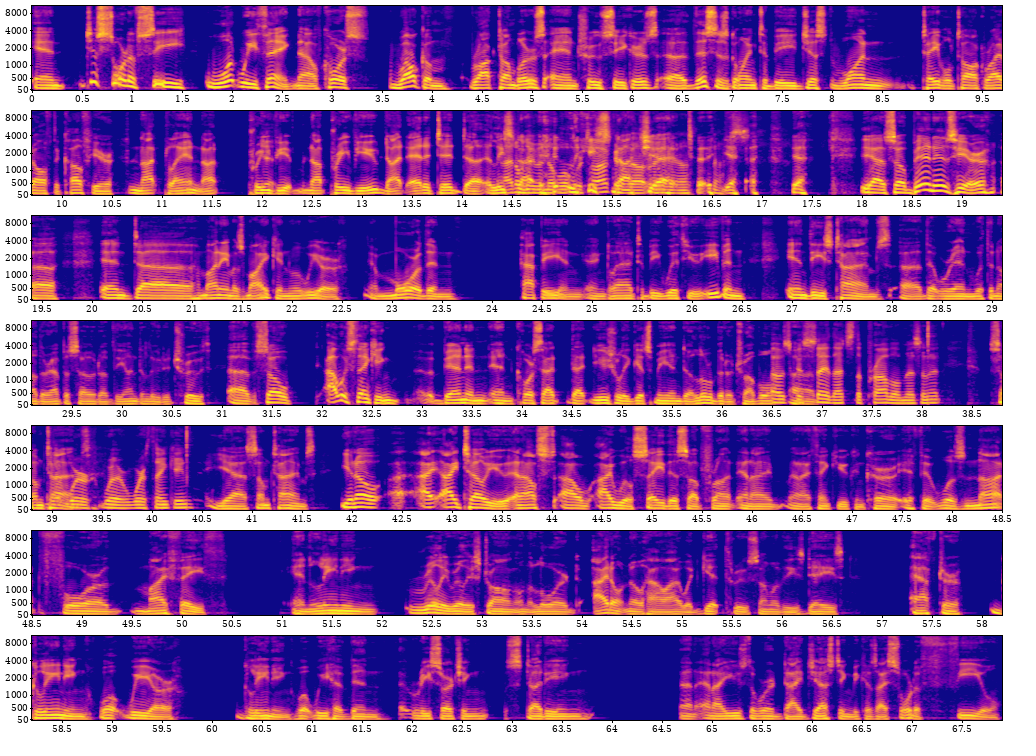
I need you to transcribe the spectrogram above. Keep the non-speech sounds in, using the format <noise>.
and just sort of see what we think. Now, of course, welcome rock tumblers and truth seekers. Uh, this is going to be just one table talk right off the cuff here, not planned, not preview, yeah. not previewed, not edited. Uh, at least I don't not, even know what <laughs> we're talking about yet. Right now. <laughs> yeah, yeah, yeah. So Ben is here, uh, and uh, my name is Mike, and we are more than happy and, and glad to be with you, even in these times uh, that we're in with another episode of The Undiluted Truth. Uh, so I was thinking, Ben, and, and of course that, that usually gets me into a little bit of trouble. I was going to uh, say that's the problem, isn't it? Sometimes we're, we're, we're thinking. Yeah, sometimes. You know, I, I tell you, and I'll, I'll I will say this up front, and I and I think you concur. If it was not for my faith and leaning really, really strong on the Lord. I don't know how I would get through some of these days after gleaning what we are gleaning, what we have been researching, studying, and, and I use the word digesting because I sort of feel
